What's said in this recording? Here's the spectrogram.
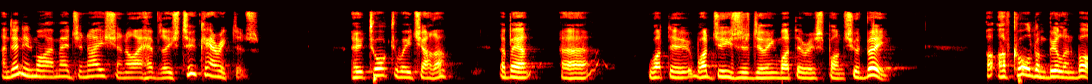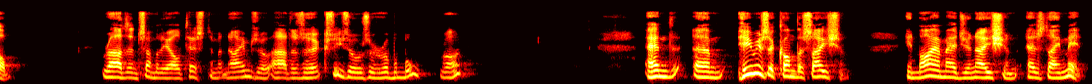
And then in my imagination, I have these two characters who talk to each other about uh, what, what Jesus is doing, what their response should be. I've called them Bill and Bob rather than some of the Old Testament names of Artaxerxes or Zerubbabel, right? And um, here is a conversation in my imagination as they met,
